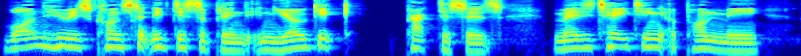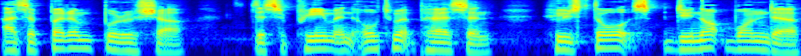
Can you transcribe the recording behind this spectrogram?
One who is constantly disciplined in yogic practices, meditating upon me as a Param Purusha, the supreme and ultimate person, whose thoughts do not wander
